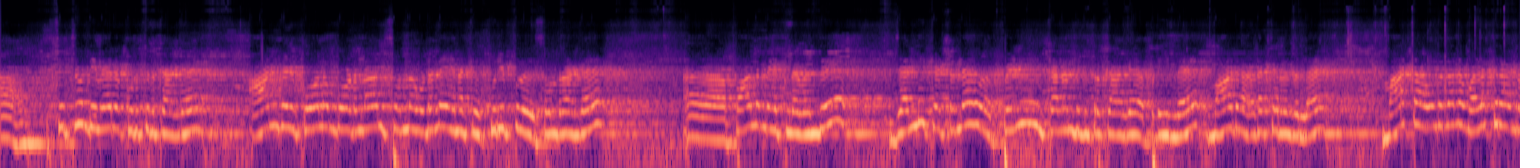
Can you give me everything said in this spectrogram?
ஆ சிற்றுண்டி வேற கொடுத்துருக்காங்க. ஆண்கள் கோலம் போடலான்னு சொன்ன உடனே எனக்கு குறிப்பு சொல்கிறாங்க பார்லமெண்ட்டில் வந்து ஜல்லிக்கட்டில் பெண் கலந்துக்கிட்டு இருக்காங்க அப்படின்னு மாடு அடக்கிறதுல. மாட்டை அவங்க தானே வளர்க்குறாங்க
